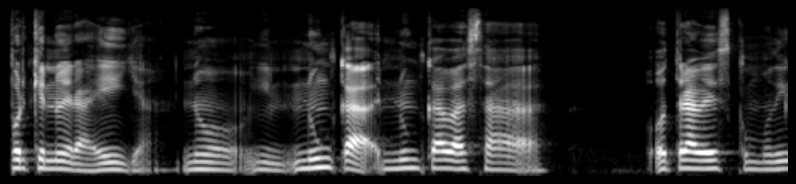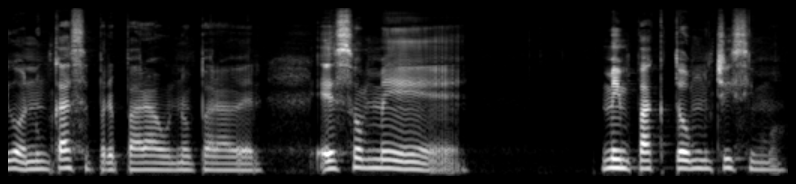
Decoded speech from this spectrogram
porque no era ella. No, nunca, nunca vas a, otra vez, como digo, nunca se prepara uno para ver. Eso me, me impactó muchísimo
